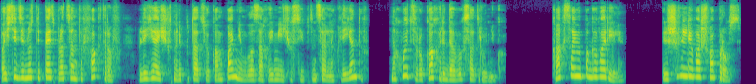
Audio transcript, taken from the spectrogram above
Почти 95% факторов, влияющих на репутацию компании в глазах имеющихся и потенциальных клиентов, находятся в руках рядовых сотрудников. Как с вами поговорили? Решили ли ваш вопрос?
